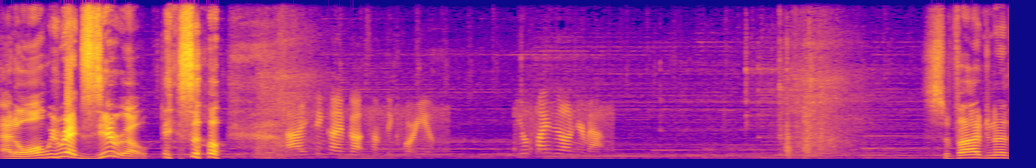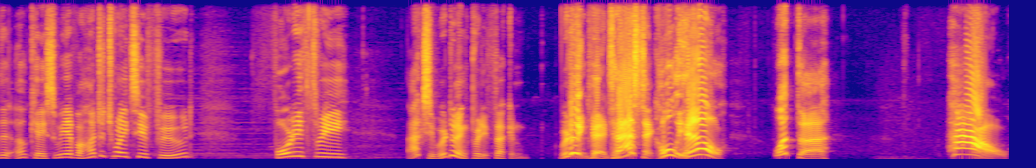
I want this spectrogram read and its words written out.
at all. We were at zero. so... I think I've got something for you. You'll find it on your map. Survived another... Okay, so we have 122 food. 43... Actually, we're doing pretty fucking... We're doing fantastic! Holy hell! What the... How?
